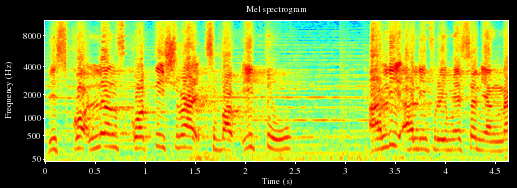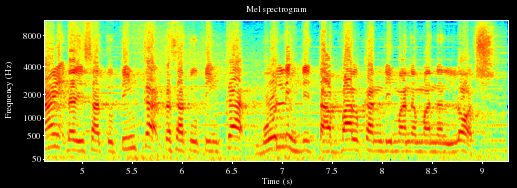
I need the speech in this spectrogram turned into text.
Di Scotland Scottish Rite sebab itu ahli-ahli Freemason yang naik dari satu tingkat ke satu tingkat boleh ditabalkan di mana-mana lodge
